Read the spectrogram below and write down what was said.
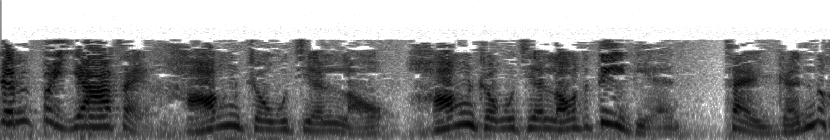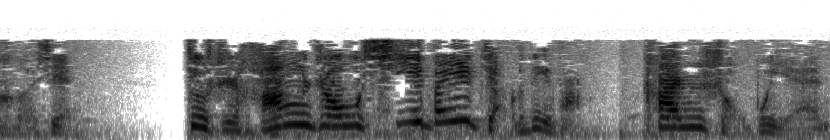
人被押在杭州监牢，杭州监牢的地点在仁和县，就是杭州西北角的地方，看守不严，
